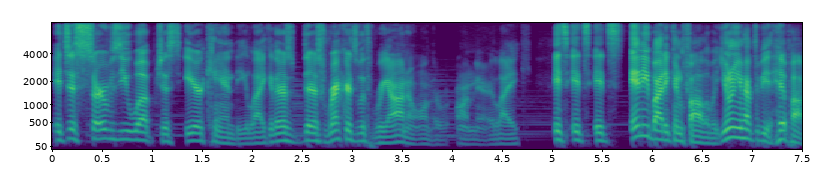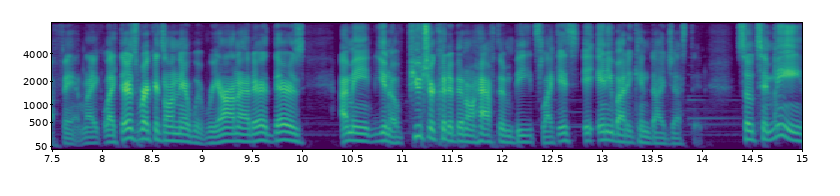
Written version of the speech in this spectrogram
it just serves you up just ear candy. Like there's there's records with Rihanna on the on there. Like it's it's it's anybody can follow it. You don't even have to be a hip hop fan. Like like there's records on there with Rihanna. There there's I mean you know Future could have been on half them beats. Like it's it, anybody can digest it. So to me,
